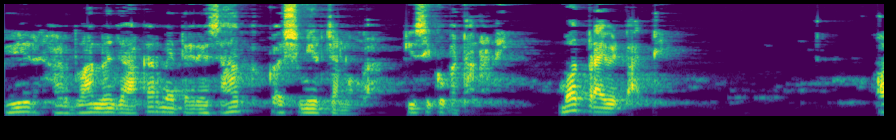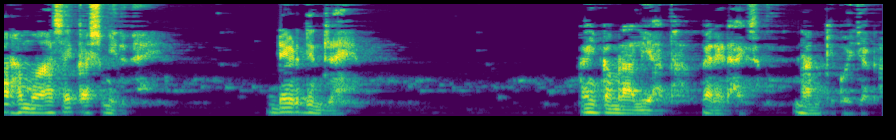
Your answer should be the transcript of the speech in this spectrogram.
फिर हरिद्वार न जाकर मैं तेरे साथ कश्मीर चलूँगा, किसी को बताना नहीं। बहुत प्राइवेट बात थी। और हम वहाँ से कश्मीर गए। डेढ़ दिन रहे। कहीं कमरा लिया था पैराडाइज नाम की कोई जगह।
